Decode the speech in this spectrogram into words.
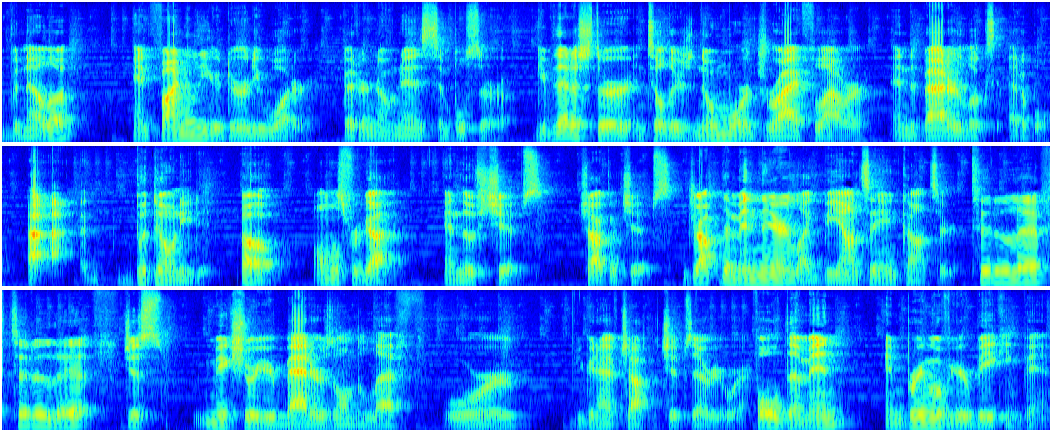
vanilla, and finally your dirty water, better known as simple syrup. Give that a stir until there's no more dry flour and the batter looks edible. Ah, ah, but don't eat it. Oh, almost forgot. And those chips, chocolate chips. Drop them in there like Beyonce in concert. To the left, to the left. Just make sure your batter's on the left or you're gonna have chocolate chips everywhere. Fold them in and bring over your baking pan.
